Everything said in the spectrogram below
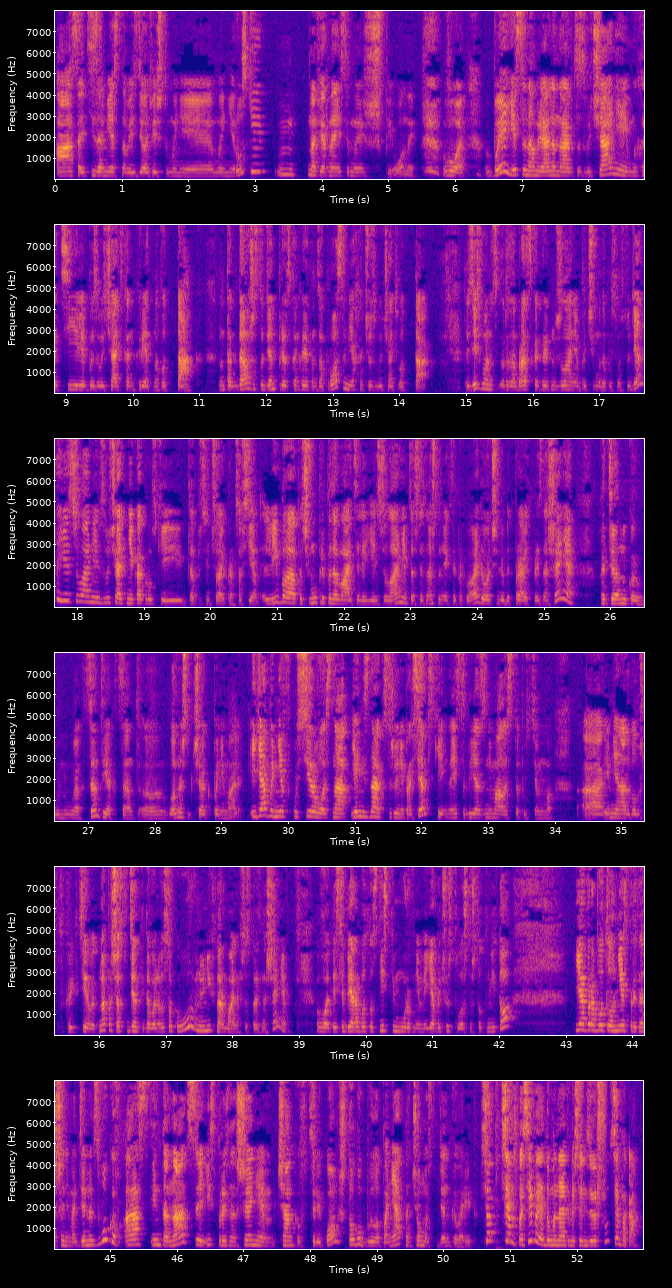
а сойти за местного и сделать вид, что мы не, мы не русские, наверное, если мы шпионы. Вот. Б, если нам реально нравится звучание, и мы хотели бы звучать конкретно вот так но тогда уже студент придет с конкретным запросом, я хочу звучать вот так. То здесь можно разобраться с конкретным желанием, почему, допустим, у студента есть желание звучать не как русский, допустим, человек прям совсем, либо почему преподавателя есть желание, потому что я знаю, что некоторые преподаватели очень любят править произношение, хотя, ну, как бы, ну, акцент и акцент. Э, главное, чтобы человека понимали. И я бы не фокусировалась на... Я не знаю, к сожалению, про сербский, но если бы я занималась, допустим, э, и мне надо было что-то корректировать. У меня просто сейчас студентки довольно высокого уровня, у них нормально все с произношением. Вот, если бы я работала с низким уровнем, я бы чувствовала, что что-то не то, я бы работала не с произношением отдельных звуков, а с интонацией и с произношением чанков целиком, чтобы было понятно, о чем мой студент говорит. Все, всем спасибо, я думаю, на этом я сегодня завершу. Всем пока!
